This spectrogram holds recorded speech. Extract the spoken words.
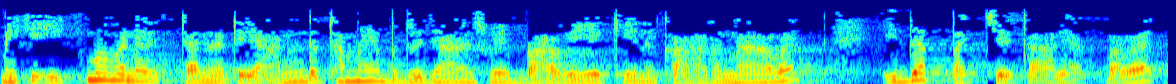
මේක ඉක්මවන තැනට යන්න තමයි බුදුජානකගේ භාවය කියන කාරණාවත් ඉදප්පච්චේතාවයක් බවත්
